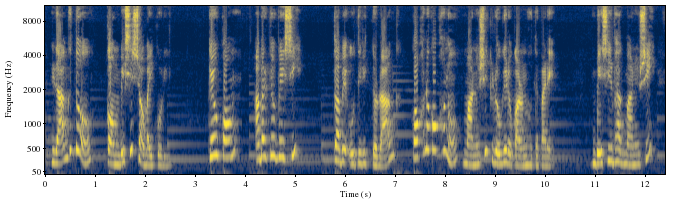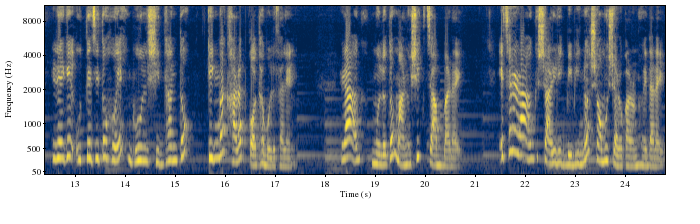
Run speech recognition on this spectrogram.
রাগ তো কম বেশি সবাই করি। কেউ কম, আবার কেউ বেশি। তবে অতিরিক্ত রাগ কখনো কখনো মানসিক রোগেরও কারণ হতে পারে। বেশিরভাগ মানুষই রেগে উত্তেজিত হয়ে ভুল সিদ্ধান্ত কিংবা খারাপ কথা বলে ফেলেন। রাগ মূলত মানসিক চাপ বাড়ায়। এছাড়া রাগ শারীরিক বিভিন্ন সমস্যারও কারণ হয়ে দাঁড়ায়।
